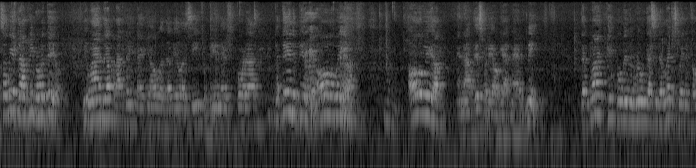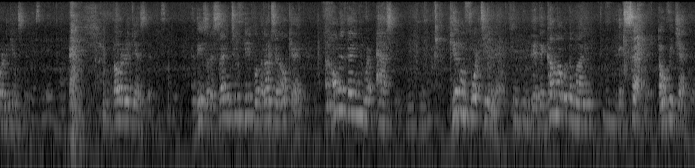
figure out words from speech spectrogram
So we adopted, we wrote a deal. We lined up, and I think, thank y'all with WLSC for being there to support us. But then the bill went all the way up, all the way up, and now this where they all got mad at me. The black people in the room that's in the legislature voted against it, Yes, we did. voted against it. And these are the same two people that I'm saying, okay, and the only thing we were asking, mm-hmm. give them fourteen days. Mm-hmm. If they come up with the money, mm-hmm. accept it, don't reject it.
